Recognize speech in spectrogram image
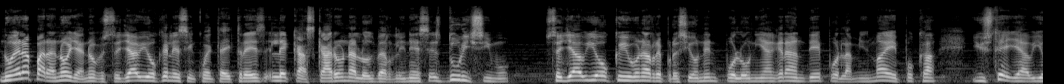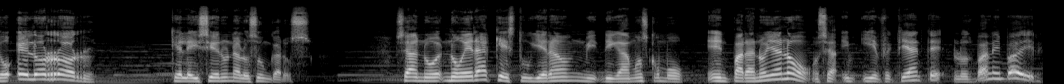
No era paranoia, no, usted ya vio que en el 53 le cascaron a los berlineses durísimo. Usted ya vio que hubo una represión en Polonia grande por la misma época y usted ya vio el horror que le hicieron a los húngaros. O sea, no, no era que estuvieran, digamos, como en paranoia, no. O sea, y, efectivamente los van a invadir.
